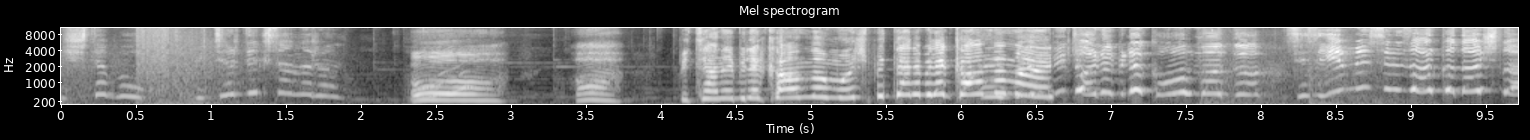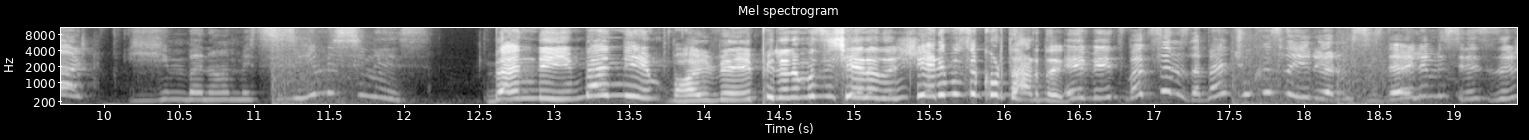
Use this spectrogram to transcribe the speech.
İşte bu. Bitirdik sanırım. Oo, ah, bir tane bile kalmamış bir tane bile kalmamış. Bir tane bile kalmadı. Siz iyi misiniz arkadaşlar? İyiyim ben Ahmet siz iyi misiniz? Ben deyim ben deyim. Vay be planımız işe yaradı şehrimizi kurtardık. Evet baksanıza ben çok hızlı yürüyorum. Siz de öyle misiniz? Zırh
